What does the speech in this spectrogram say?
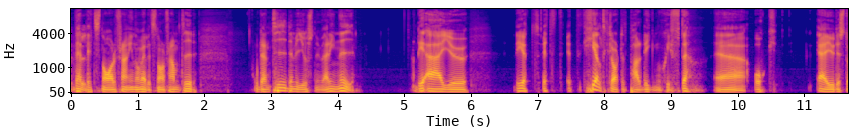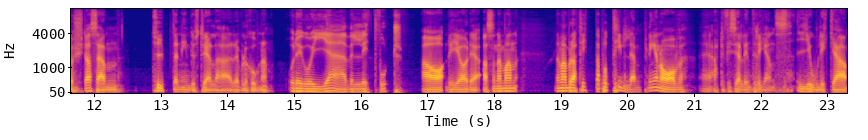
väldigt snar, inom väldigt snar framtid och den tiden vi just nu är inne i, det är ju det är ett, ett, ett helt klart ett paradigmskifte eh, och är ju det största sen typ den industriella revolutionen. Och det går jävligt fort. Ja, det gör det. Alltså när man, när man börjar titta på tillämpningen av eh, artificiell intelligens i olika,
